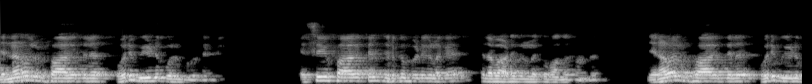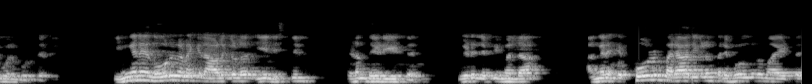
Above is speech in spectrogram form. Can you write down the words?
ജനറൽ വിഭാഗത്തിൽ ഒരു വീട് പോലും കൊടുത്തിട്ടില്ല. എസ് സി വിഭാഗത്തിൽ ചുരുക്കം വീടുകളൊക്കെ ചില വാർഡുകളിലൊക്കെ വന്നിട്ടുണ്ട്. ജനറൽ വിഭാഗത്തിൽ ഒരു വീട് പോലും കൊടുത്തിട്ടില്ല. ഇങ്ങനെ നൂറുകണക്കിന് ആളുകൾ ഈ ലിസ്റ്റിൽ ഇടം തേടിയിട്ട് വീട് ലഭ്യമല്ല. അങ്ങനെ എപ്പോഴും പരാതികളും പരിഭവങ്ങളുമായിട്ട്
